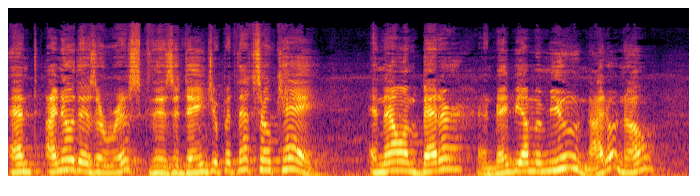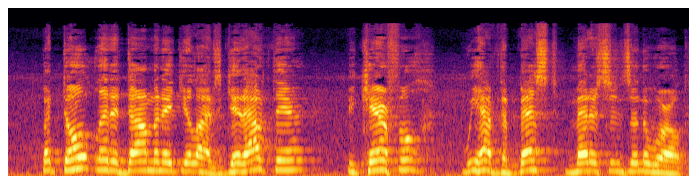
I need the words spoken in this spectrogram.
And I know there's a risk, there's a danger, but that's okay. And now I'm better, and maybe I'm immune. I don't know. But don't let it dominate your lives. Get out there, be careful. We have the best medicines in the world,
